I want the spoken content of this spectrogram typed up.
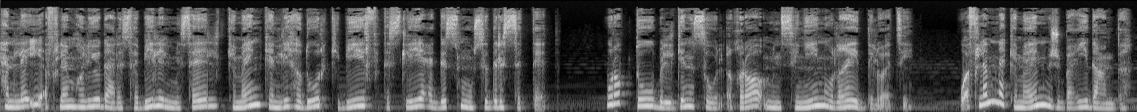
هنلاقي أفلام هوليود على سبيل المثال كمان كان ليها دور كبير في تسليع جسم وصدر الستات. وربطه بالجنس والإغراء من سنين ولغاية دلوقتي. وأفلامنا كمان مش بعيدة عن ده.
